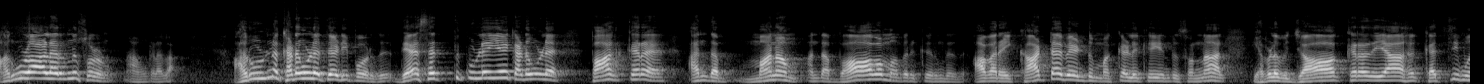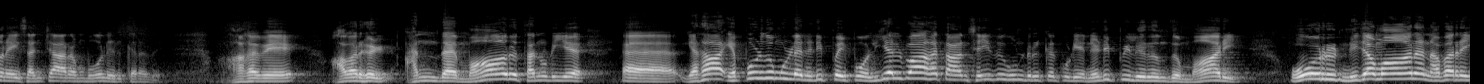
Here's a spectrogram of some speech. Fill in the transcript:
அருளாளர்னு சொல்லணும் அவங்களெல்லாம் அருள்னு கடவுளை தேடி போகிறது தேசத்துக்குள்ளேயே கடவுளை பார்க்கிற அந்த மனம் அந்த பாவம் அவருக்கு இருந்தது. அவரை காட்ட வேண்டும் மக்களுக்கு என்று சொன்னால் எவ்வளவு ஜாக்கிரதையாக கத்திமுனை சஞ்சாரம் போல் இருக்கிறது. ஆகவே அவர்கள் அந்த மாறு தன்னுடைய எதா யதா எப்பொழுதும் உள்ள நடிப்பை போல் இயல்பாக தான் செய்து கொண்டிருக்கக்கூடிய நடிப்பிலிருந்து மாறி ஒரு நிஜமான நபரை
